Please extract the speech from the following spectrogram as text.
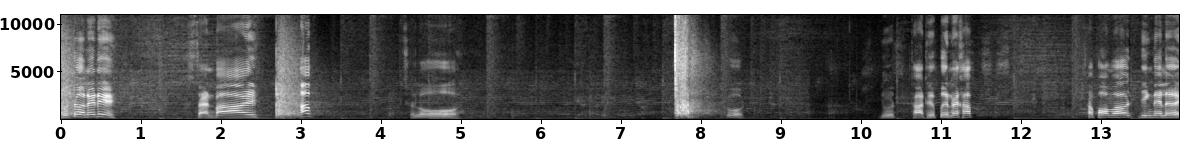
รูเตอร์เลยดิแตนบาย อัพสโลกูด อยู่ท่าถือปืนไว้ครับ ถ้าพร้อมแล้วยิงได้เลย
